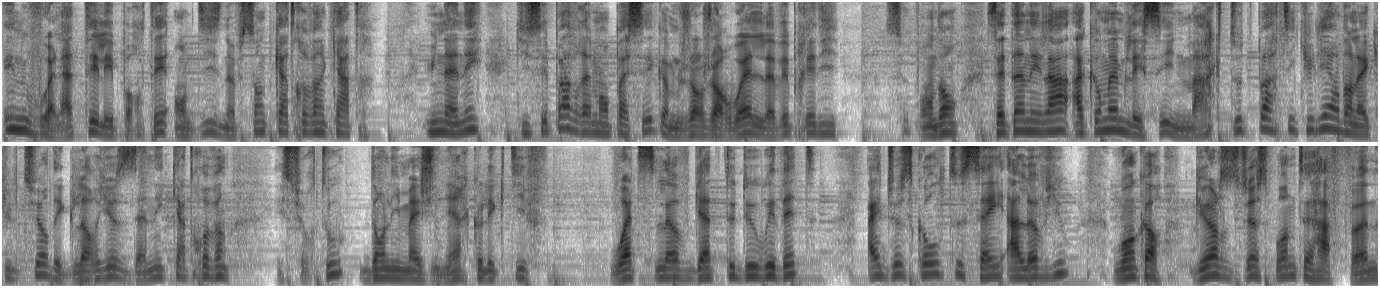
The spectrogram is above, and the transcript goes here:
et nous voilà téléportés en 1984. Une année qui s'est pas vraiment passée comme George Orwell l'avait prédit. Cependant, cette année-là a quand même laissé une marque toute particulière dans la culture des glorieuses années 80 et surtout dans l'imaginaire collectif. What's Love Got to Do With It? I Just Called to Say I Love You? Ou encore Girls Just Want to Have Fun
